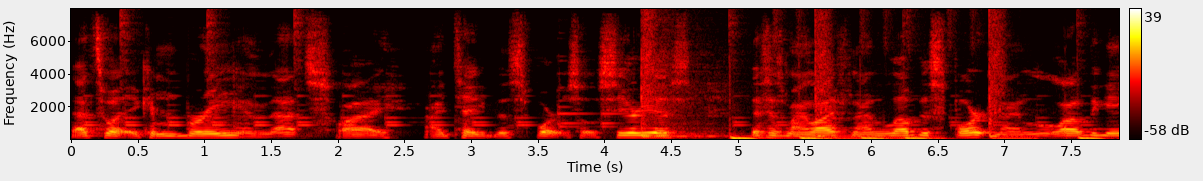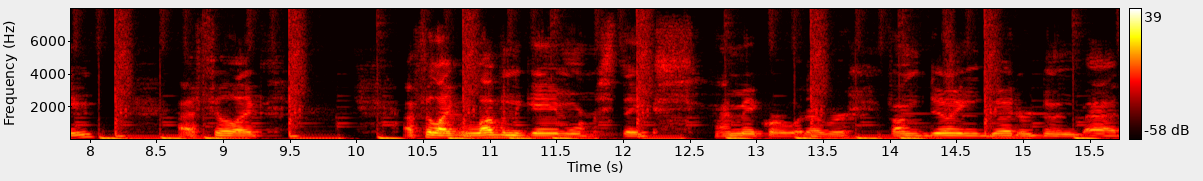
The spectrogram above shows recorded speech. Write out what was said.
That's what it can bring, and that's why I take this sport so serious. This is my life, and I love the sport, and I love the game. I feel like I feel like loving the game or mistakes I make or whatever. If I'm doing good or doing bad,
